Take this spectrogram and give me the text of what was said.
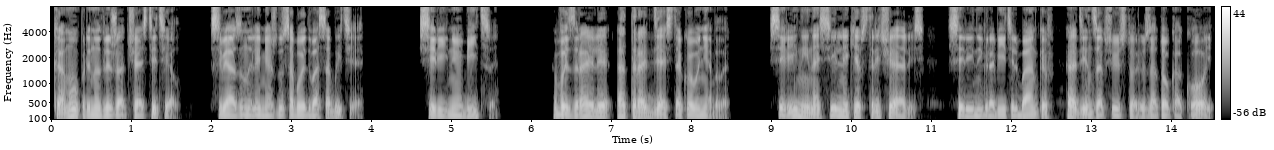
Кому принадлежат части тел? Связаны ли между собой два события? Серийный убийца? В Израиле отродясь такого не было. Серийные насильники встречались. Серийный грабитель банков, один за всю историю, зато какой,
